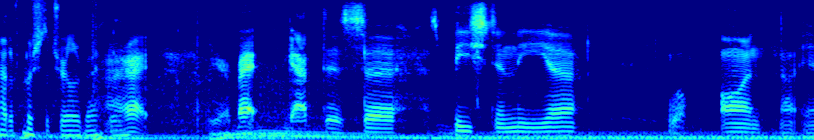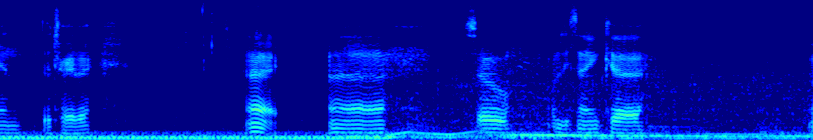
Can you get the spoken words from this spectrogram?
How to push the trailer back. Alright. We are back. Got this uh this beast in the uh well, on, not in the trailer. Alright. Uh so what do you think uh what do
